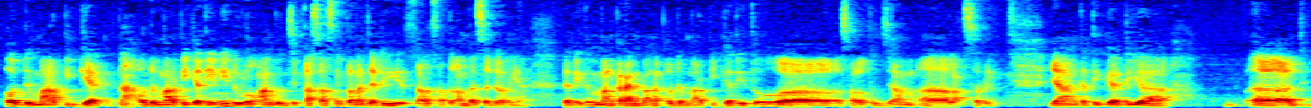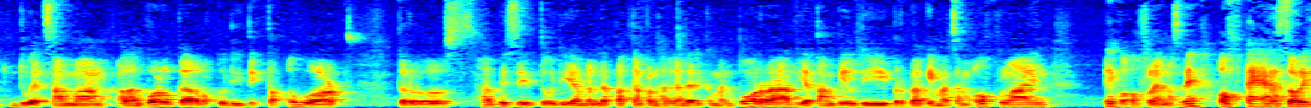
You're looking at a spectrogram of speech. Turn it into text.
Audemars Piguet. Nah, Audemars Piguet ini dulu Anggun Cipta Sasmi pernah jadi salah satu ambasadornya. Dan itu memang keren banget Audemars Piguet itu uh, salah satu jam uh, luxury. Yang ketiga dia uh, duet sama Alan Walker waktu di TikTok Award. Terus habis itu dia mendapatkan penghargaan dari Kemenpora, dia tampil di berbagai macam offline. Eh kok offline maksudnya? Off air sorry.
